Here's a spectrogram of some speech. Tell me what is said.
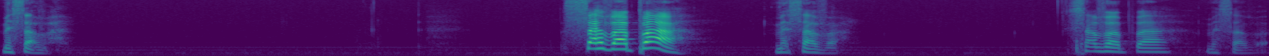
mais ça va. Ça va pas, mais ça va. Ça va pas, mais ça va.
